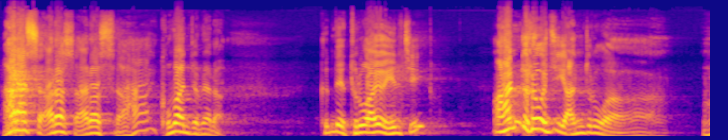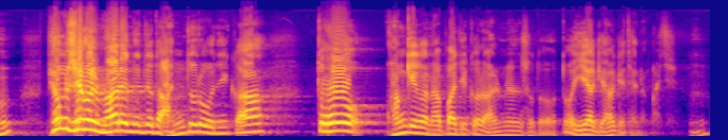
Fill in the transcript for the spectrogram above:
알았어, 알았어, 알았어. 아, 그만 좀 해라. 근데 들어와요, 일찍? 안 들어오지, 안 들어와. 어? 평생을 말했는데도 안 들어오니까 또 관계가 나빠질 걸 알면서도 또 이야기하게 되는 거지. 응?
